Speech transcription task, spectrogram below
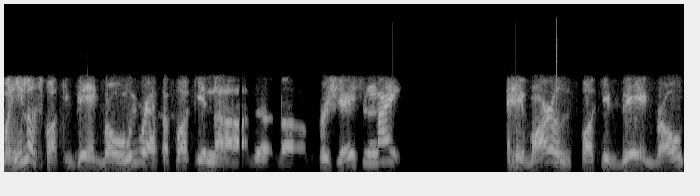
but he looks fucking big, bro. When we were at the fucking uh the, the appreciation night, hey, Barrios is fucking big, bro.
